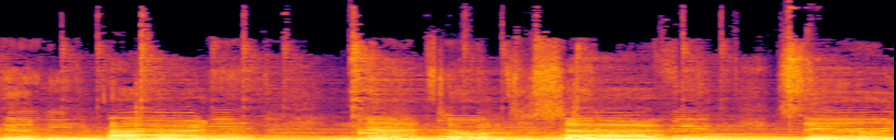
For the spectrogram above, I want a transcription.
couldn't earn it, and I don't deserve it. Still,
